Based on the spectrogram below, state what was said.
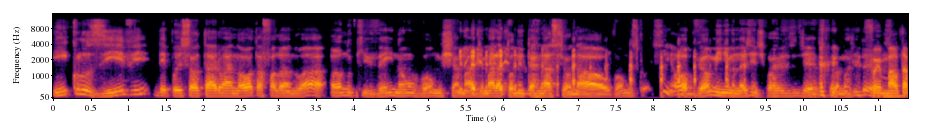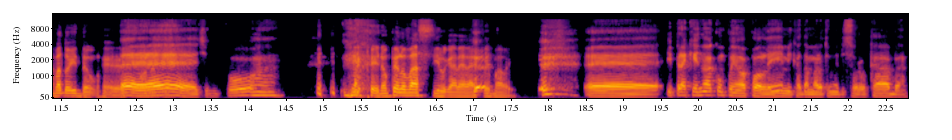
Inclusive, depois soltaram a nota falando: ah, ano que vem não vamos chamar de maratona internacional. Vamos. co-" Sim, óbvio, é o mínimo, né, gente? Correr os erros, pelo amor de Foi Deus. mal, tava doidão. É. É, tipo, porra. Perdão pelo vacilo, galera. Foi mal aí. É, E para quem não acompanhou a polêmica da maratona de Sorocaba,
